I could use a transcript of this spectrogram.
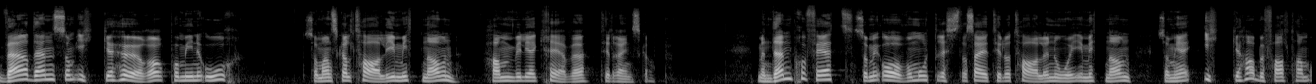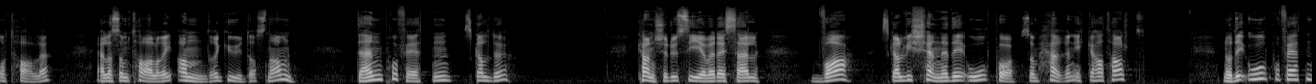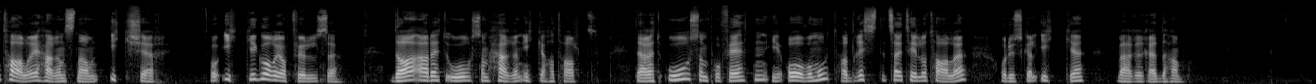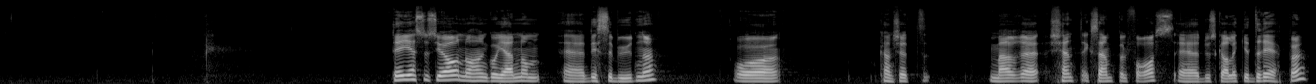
Vær den som ikke hører på mine ord, som han skal tale i mitt navn, ham vil jeg kreve til regnskap. Men den profet som i overmot drister seg til å tale noe i mitt navn, som jeg ikke har befalt ham å tale, eller som taler i andre guders navn, den profeten skal dø. Kanskje du sier ved deg selv, hva skal vi kjenne det ord på som Herren ikke har talt? Når det ord profeten taler i Herrens navn, ikke skjer, og ikke går i oppfyllelse, da er det et ord som Herren ikke har talt. Det er et ord som profeten i overmot har dristet seg til å tale, og du skal ikke være redd ham. Det Jesus gjør når han går gjennom eh, disse budene, og kanskje et mer eh, kjent eksempel for oss er 'du skal ikke drepe',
